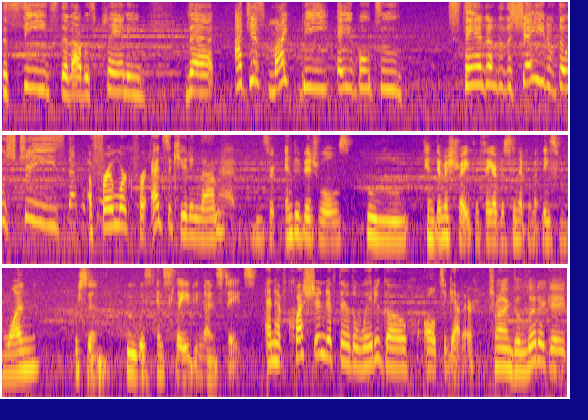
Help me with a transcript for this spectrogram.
the seeds that I was planting, that I just might be able to stand under the shade of those trees. That a framework for executing them. These are individuals who can demonstrate that they are descended from at least one person who was enslaved in the United States. And have questioned if they're the way to go altogether. Trying to litigate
